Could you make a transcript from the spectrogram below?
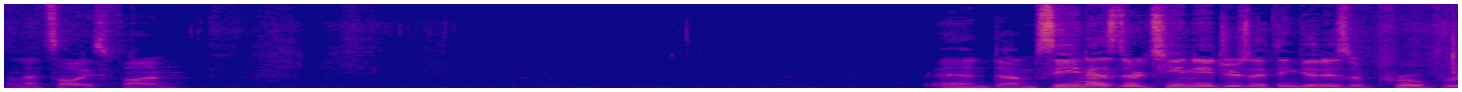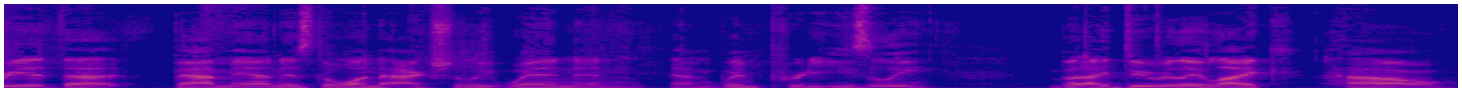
And that's always fun. And um, seeing as they're teenagers, I think it is appropriate that Batman is the one to actually win and, and win pretty easily. But I do really like how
